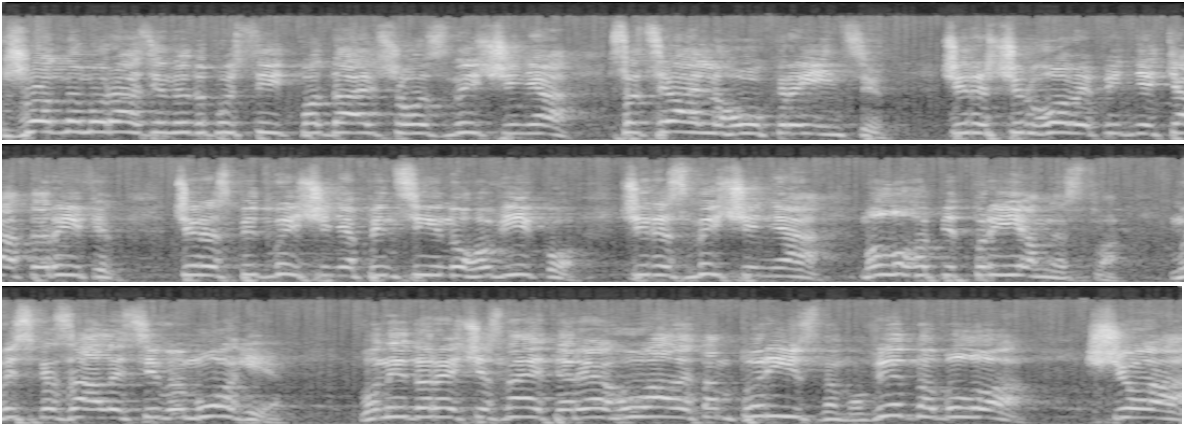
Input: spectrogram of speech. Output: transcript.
В жодному разі не допустіть подальшого знищення соціального українців через чергове підняття тарифів, через підвищення пенсійного віку, через знищення малого підприємництва. Ми сказали ці вимоги. Вони, до речі, знаєте, реагували там по-різному. Видно було, що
